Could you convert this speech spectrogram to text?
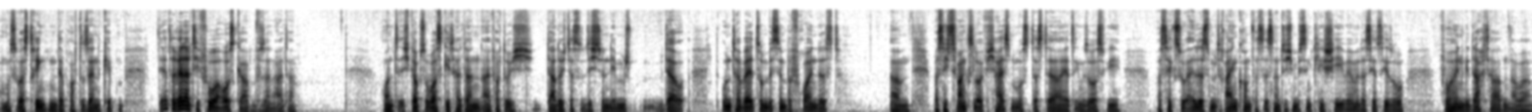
musste was trinken, der brauchte seine Kippen. Der hatte relativ hohe Ausgaben für sein Alter. Und ich glaube, sowas geht halt dann einfach durch, dadurch, dass du dich dann eben mit der Unterwelt so ein bisschen befreundest. Ähm, was nicht zwangsläufig heißen muss, dass da jetzt irgendwie sowas wie was Sexuelles mit reinkommt. Das ist natürlich ein bisschen Klischee, wenn wir das jetzt hier so vorhin gedacht haben, aber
